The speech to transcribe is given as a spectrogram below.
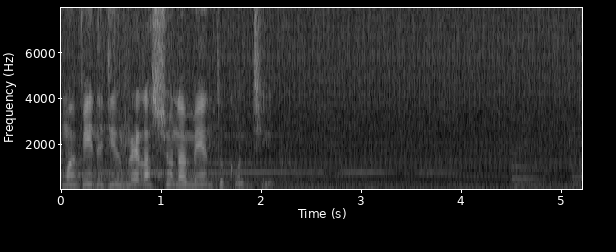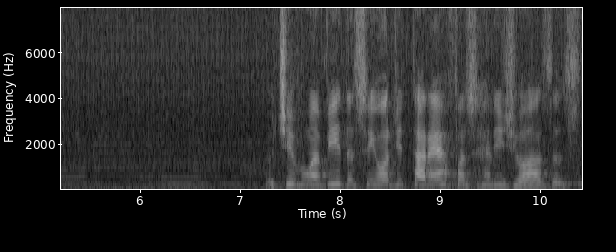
uma vida de relacionamento contigo. Eu tive uma vida, Senhor, de tarefas religiosas,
